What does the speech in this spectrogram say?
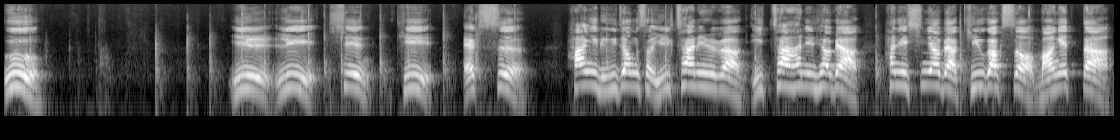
으, 일, 리, 신, 기, 엑스. 항일 의정서 1차 한일 협약, 2차 한일 협약, 한일 신협약, 기후각서, 망했다,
